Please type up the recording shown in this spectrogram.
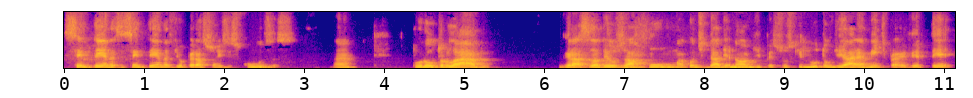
centenas e centenas de operações escusas. Né. Por outro lado, graças a Deus, há uma quantidade enorme de pessoas que lutam diariamente para reverter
